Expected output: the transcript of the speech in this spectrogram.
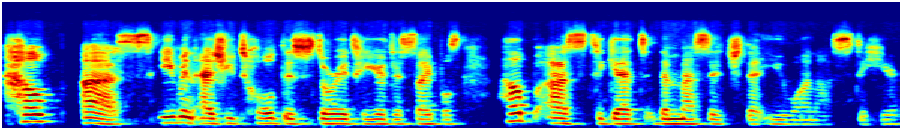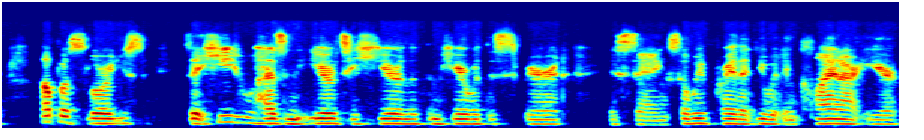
help us even as you told this story to your disciples help us to get the message that you want us to hear help us lord you said he who has an ear to hear let them hear what the spirit is saying so we pray that you would incline our ear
